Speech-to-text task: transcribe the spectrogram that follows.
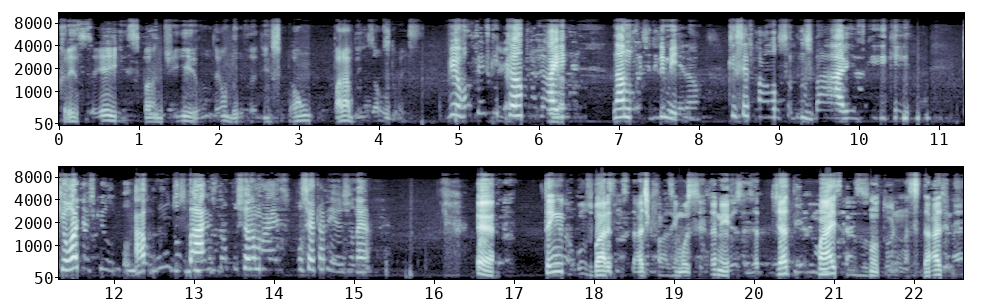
crescer e expandir, eu não tenho dúvida disso. Então, parabéns aos dois. Viu? Vocês que Obrigado. cantam já aí na noite de Limeira. O que vocês falam sobre os bares? Que, que, que hoje acho que alguns dos bares estão puxando mais pro sertanejo, né? Tem alguns bares na cidade que fazem música sertaneja. Já, já teve mais casas noturnas na cidade, né?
